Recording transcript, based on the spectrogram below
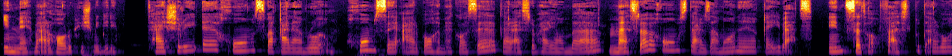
این محورها رو پیش می‌گیریم. تشریع خمس و قلمرو اون. خمس ارباح مکاسب در عصر پیامبر مصرف خمس در زمان غیبت. این سه تا فصل بود در واقع.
